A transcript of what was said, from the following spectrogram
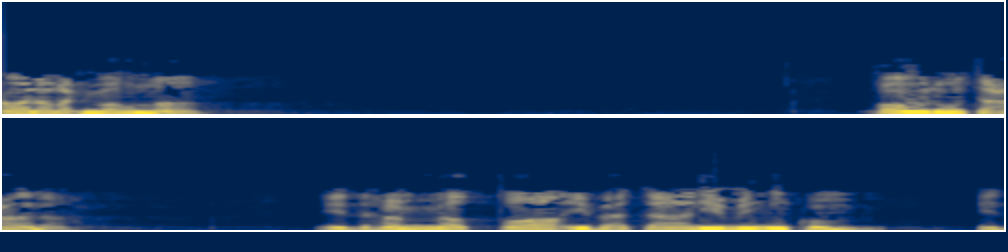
قال رحمه الله قوله تعالى إذ هم الطائفتان منكم إذ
